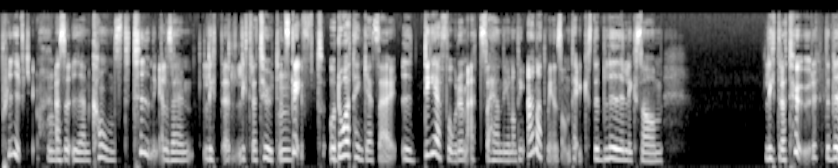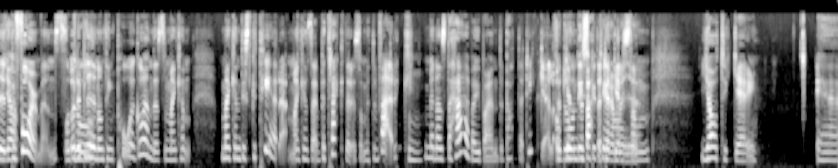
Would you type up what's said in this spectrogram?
Preview. Mm. Alltså i en konsttidning, eller så en lit- eh, litteraturtidskrift. Mm. Och då tänker jag att så här, i det forumet så händer ju någonting annat med en sån text. Det blir liksom litteratur. Det blir Ja. performance. Och, Och det då- blir någonting pågående som man kan, man kan diskutera. Man kan så betrakta det som ett verk. Mm. Medan det här var ju bara en debattartikel. För och en debattartikel som jag tycker eh,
